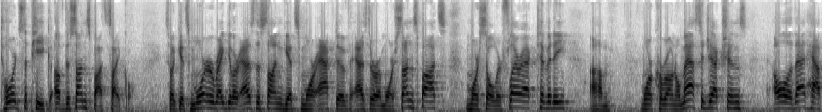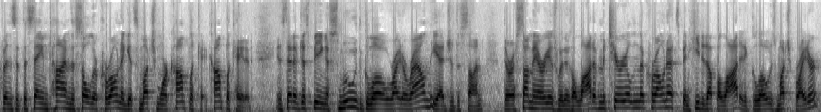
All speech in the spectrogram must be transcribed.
towards the peak of the sunspot cycle. So it gets more irregular as the sun gets more active, as there are more sunspots, more solar flare activity, um, more coronal mass ejections. All of that happens at the same time. The solar corona gets much more complica- complicated. Instead of just being a smooth glow right around the edge of the sun, there are some areas where there's a lot of material in the corona. It's been heated up a lot, it glows much brighter.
